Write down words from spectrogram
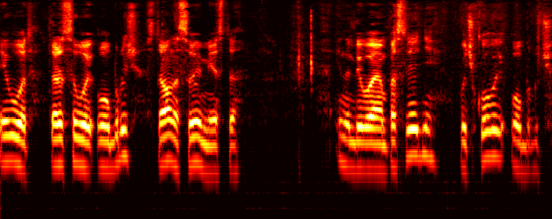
И вот торцевой обруч стал на свое место. И набиваем последний пучковый обруч.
